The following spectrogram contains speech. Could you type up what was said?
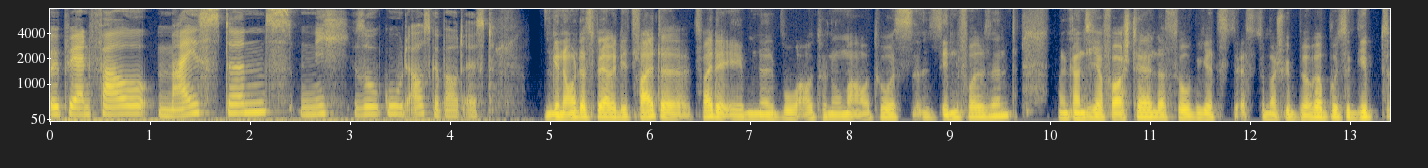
ÖPNV meistens nicht so gut ausgebaut ist. Genau, das wäre die zweite, zweite Ebene, wo autonome Autos sinnvoll sind. Man kann sich ja vorstellen, dass so wie jetzt es zum Beispiel Bürgerbusse gibt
